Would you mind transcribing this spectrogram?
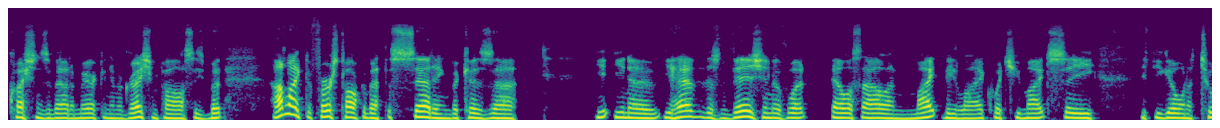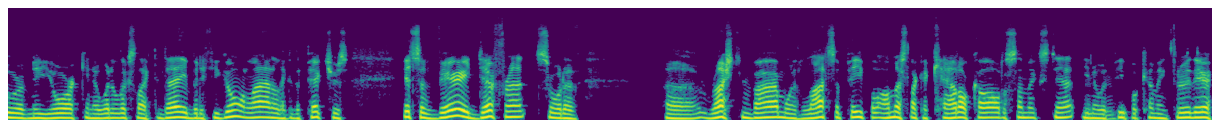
questions about American immigration policies. But I'd like to first talk about the setting because, uh, you, you know, you have this vision of what Ellis Island might be like, what you might see if you go on a tour of New York, you know, what it looks like today. But if you go online and look at the pictures, it's a very different sort of uh, rushed environment with lots of people, almost like a cattle call to some extent, you know, mm-hmm. with people coming through there.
